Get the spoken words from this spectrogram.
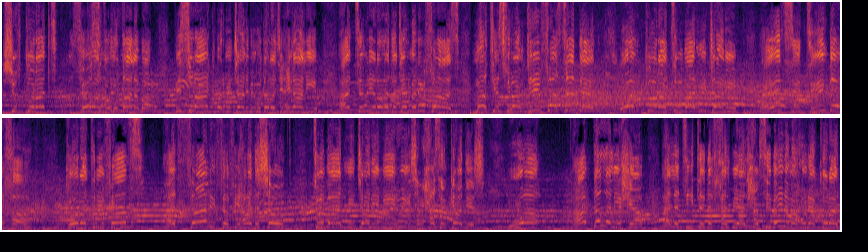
شوف كرة فيصل مطالبة بسرعة أكبر من جانب المدرج الهلالي. التمريرة لدى جلمة ريفاس ماتياس في العمق ريفاس سدد والكرة تبعد من جانب عز الدين دوخة كرة ريفاس الثالثة في هذا الشوط تبعد من جانب ويش حسن كادش و عبد الله اليحيى التي تدخل بها الحبسي بينما هنا كرة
